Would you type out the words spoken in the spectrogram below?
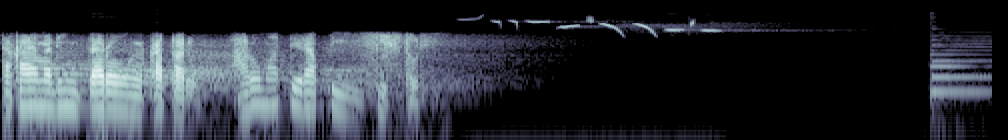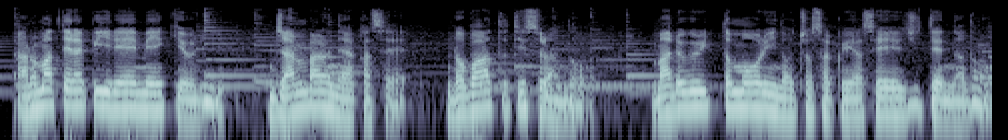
高山林太郎が語るアロマテラピーヒストリー。アロマテラピー黎明期よりジャンバルネ博士ロバート・ティスランドマルグリット・モーリーの著作や精油辞典など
